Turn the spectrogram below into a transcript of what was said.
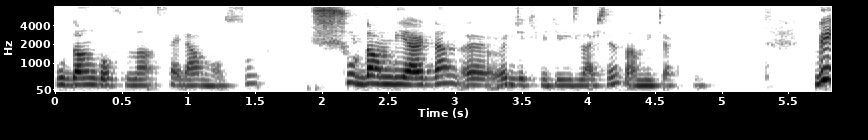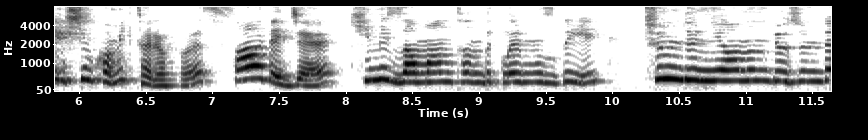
Buradan Gofun'a selam olsun. Şuradan bir yerden e, önceki videoyu izlerseniz anlayacaksınız. Ve işin komik tarafı sadece kimi zaman tanıdıklarımız değil, tüm dünyanın gözünde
